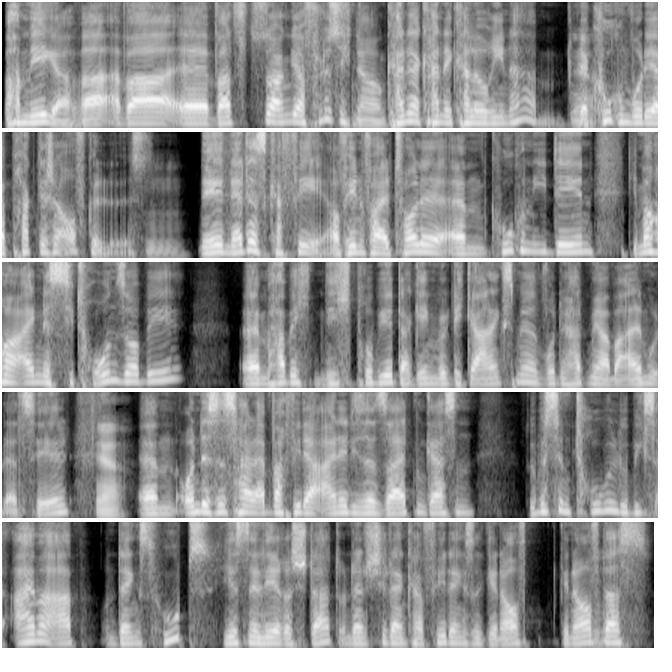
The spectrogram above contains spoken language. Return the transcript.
war mega, war, war, äh, war sozusagen ja Flüssignahrung, kann ja keine Kalorien haben. Der Ja. Kuchen wurde ja praktisch aufgelöst. Mhm. Nee, nettes Café. Auf jeden Fall tolle ähm, Kuchenideen. Die machen auch eigenes Zitronensorbet. Ähm, Habe ich nicht probiert, da ging wirklich gar nichts mehr, wurde, hat mir aber Almut erzählt. Ja. Ähm, und es ist halt einfach wieder eine dieser Seitengassen. Du bist im Trubel, du biegst einmal ab und denkst, hups, hier ist eine leere Stadt und dann steht ein Café, denkst du, genau auf, genau auf das.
